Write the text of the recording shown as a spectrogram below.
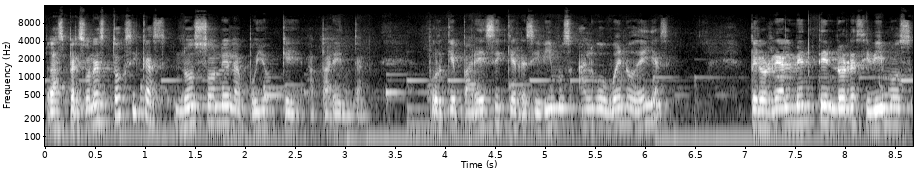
Las personas tóxicas no son el apoyo que aparentan, porque parece que recibimos algo bueno de ellas, pero realmente no recibimos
